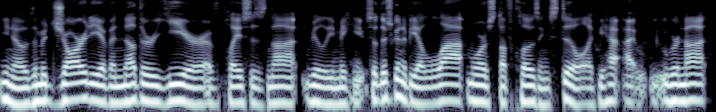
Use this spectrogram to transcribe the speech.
you know the majority of another year of places not really making it. So there's going to be a lot more stuff closing still. Like we have we're not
